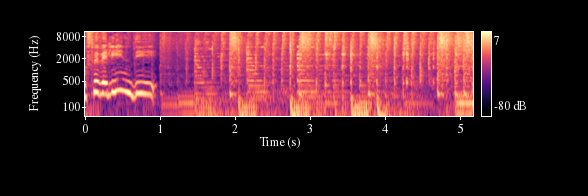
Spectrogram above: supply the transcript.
O fevelin di...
